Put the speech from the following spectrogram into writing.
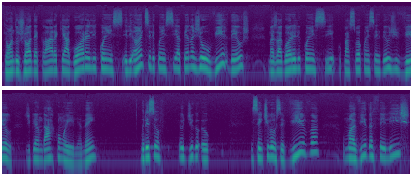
que é onde o Jó declara que agora ele conhecia, ele antes ele conhecia apenas de ouvir Deus, mas agora ele conhecia, passou a conhecer Deus de vê-lo, de andar com ele. Amém? Por isso eu, eu digo, eu incentiva você, viva uma vida feliz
